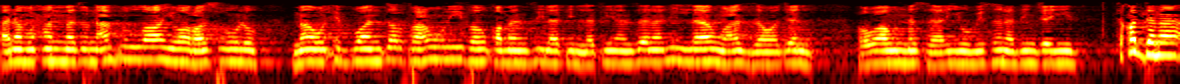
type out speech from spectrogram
أنا محمد عبد الله ورسوله. ما أحب أن ترفعوني فوق منزلة التي أنزلني الله عز وجل. رواه النسائي بسند جيد. تقدم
